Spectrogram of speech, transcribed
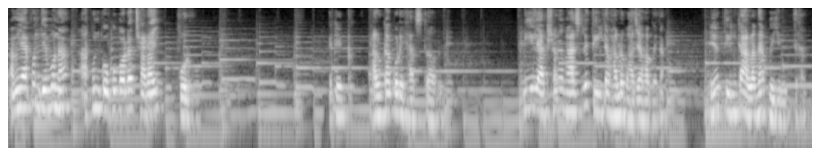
আমি এখন দেব না, এখন কোকো পাউডার ছাড়াই করব। এটা একটু হালকা করে ভাজতে হবে। তিল একসঙ্গে ভাজলে তিলটা ভালো ভাজা হবে না। তিলটা আলাদা ভেজে নিতে হবে।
